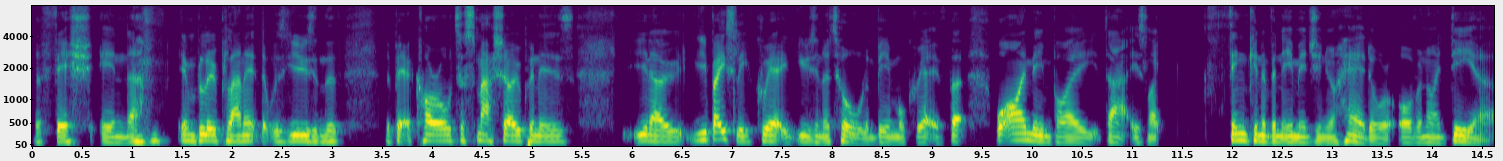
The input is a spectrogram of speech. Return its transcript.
the fish in um, in Blue Planet that was using the the bit of coral to smash open his. You know, you basically created using a tool and being more creative. But what I mean by that is like thinking of an image in your head or, or an idea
